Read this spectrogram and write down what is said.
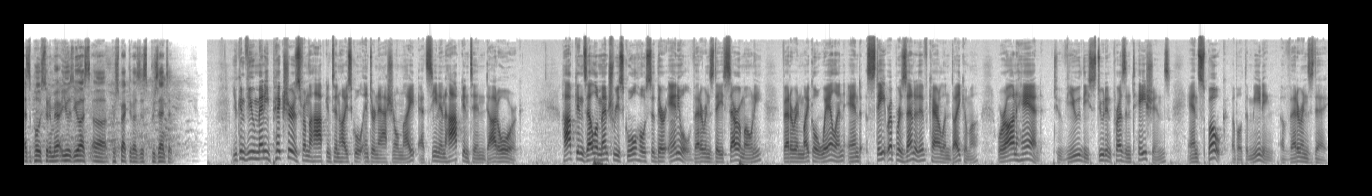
as opposed to the U.S. Uh, perspective as is presented. You can view many pictures from the Hopkinton High School International Night at seeninhopkinton.org. Hopkins Elementary School hosted their annual Veterans Day ceremony. Veteran Michael Whalen and State Representative Carolyn Dykema were on hand to view the student presentations and spoke about the meaning of Veterans Day.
